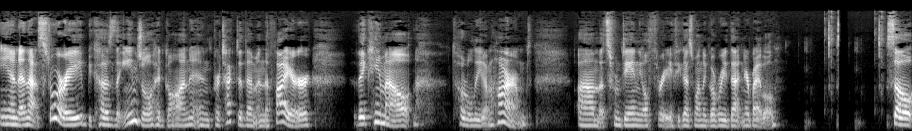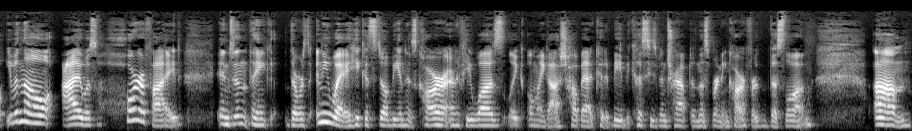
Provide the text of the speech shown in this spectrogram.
And in that story, because the angel had gone and protected them in the fire, they came out totally unharmed. Um, that's from Daniel 3, if you guys want to go read that in your Bible. So even though I was horrified and didn't think there was any way he could still be in his car, and if he was, like, oh my gosh, how bad could it be because he's been trapped in this burning car for this long. Um,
